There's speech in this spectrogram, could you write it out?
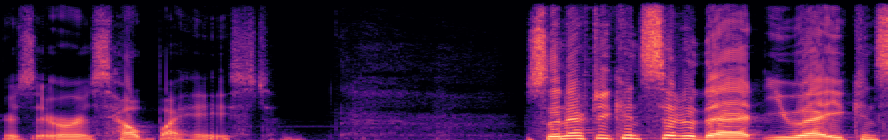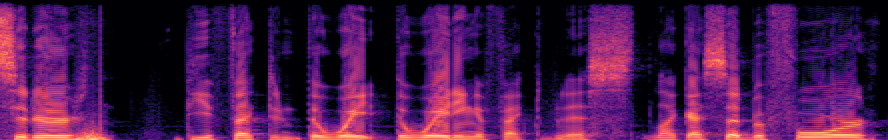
Or is, or is helped by haste. So then after you consider that, you uh, you consider the effective the weight the weighting effectiveness. Like I said before,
